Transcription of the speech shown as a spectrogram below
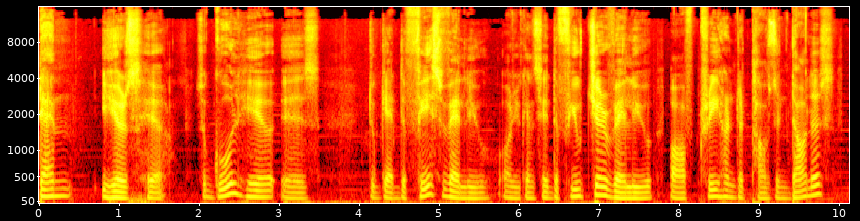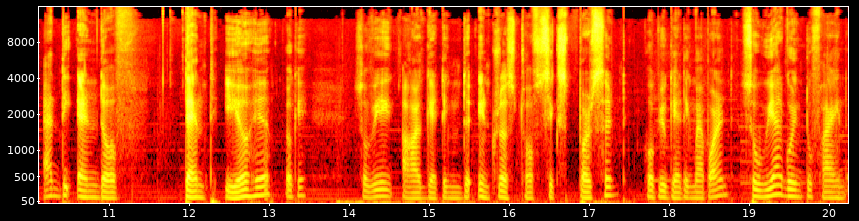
10 years here. So goal here is to get the face value or you can say the future value of $300,000 at the end of 10th year here okay? So we are getting the interest of 6% hope you're getting my point? So we are going to find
